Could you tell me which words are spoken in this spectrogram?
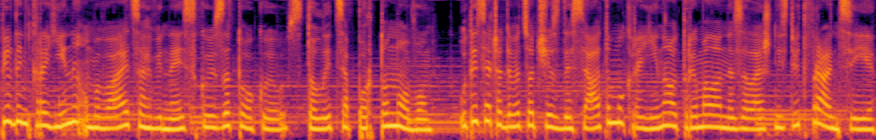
Південь країни омивається Гвінейською затокою, столиця Порто-Ново. У 1960-му країна отримала незалежність від Франції,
